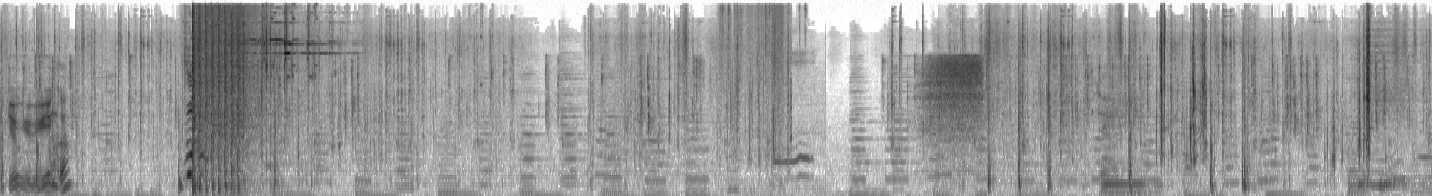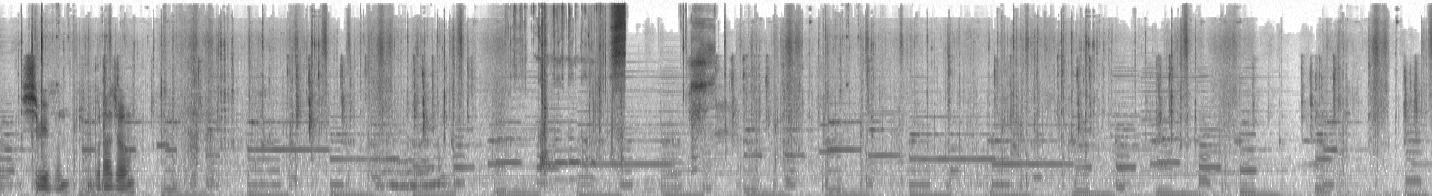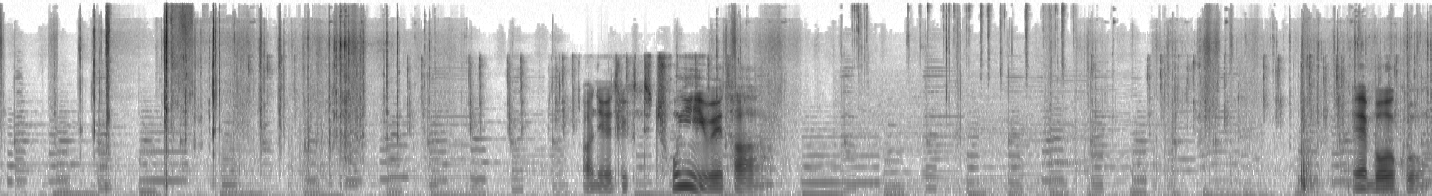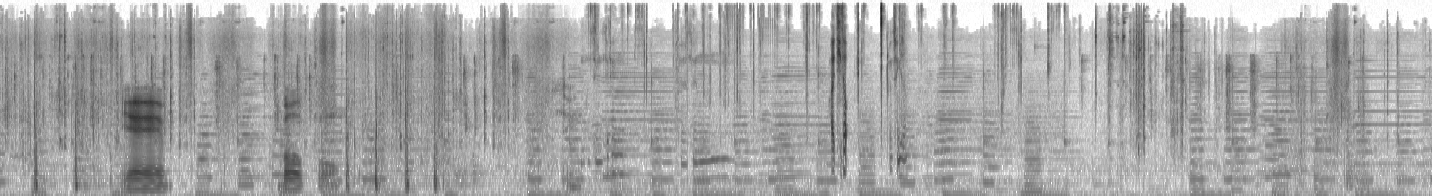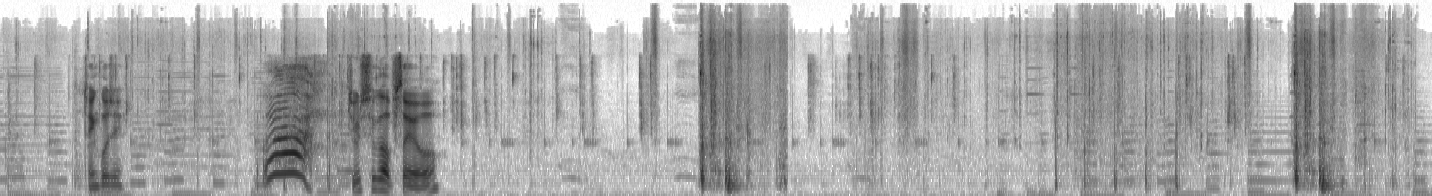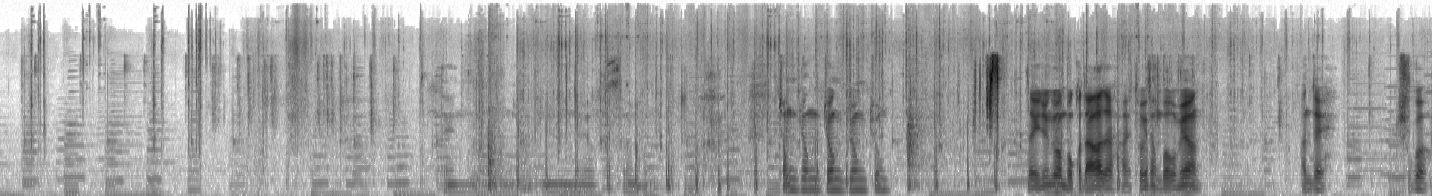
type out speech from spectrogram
여기 위인가? 땡. 12분 충분하죠. 아니 애들이 근데 총이 왜 다 얘 먹었고 얘 먹었고 땡. 된 거지 와! 줄 수가 없어요 쫑쫑쫑쫑쫑. 자 이 정도만 먹고 나가자. 아니, 더 이상 먹으면 안돼. 죽어.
